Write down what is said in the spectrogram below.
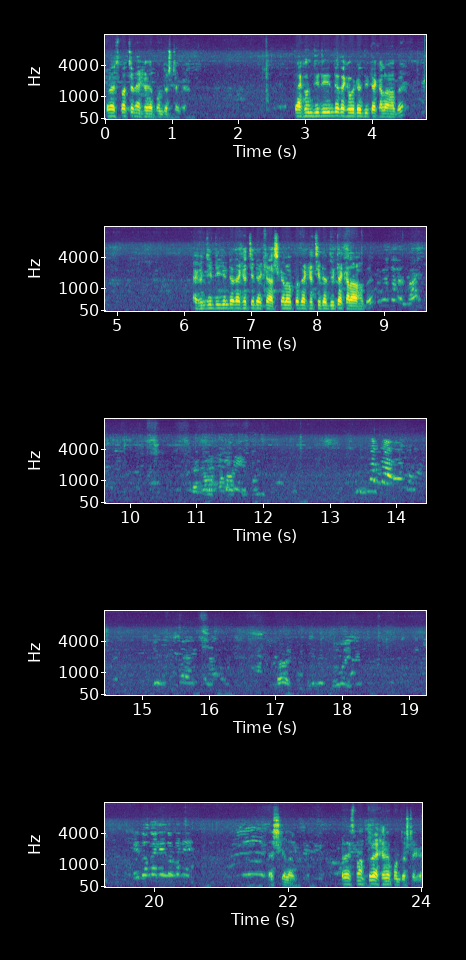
প্রাইস পাচ্ছেন এক হাজার পঞ্চাশ টাকা। এখন যে ডিজাইনটা দেখাবো এটা দুইটা কালার হবে। এখন যে ডিজাইনটা দেখাচ্ছি, এটা একটা কালার উপর দেখাচ্ছি, এটা দুইটা কালার হবে। অ্যাশ কালার। প্রাইস মাত্র এক হাজার পঞ্চাশ টাকা।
